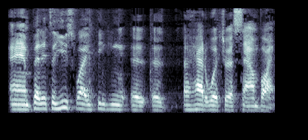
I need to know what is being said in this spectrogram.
And, but it's a useful way of thinking uh, uh, how to work through a soundbite.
